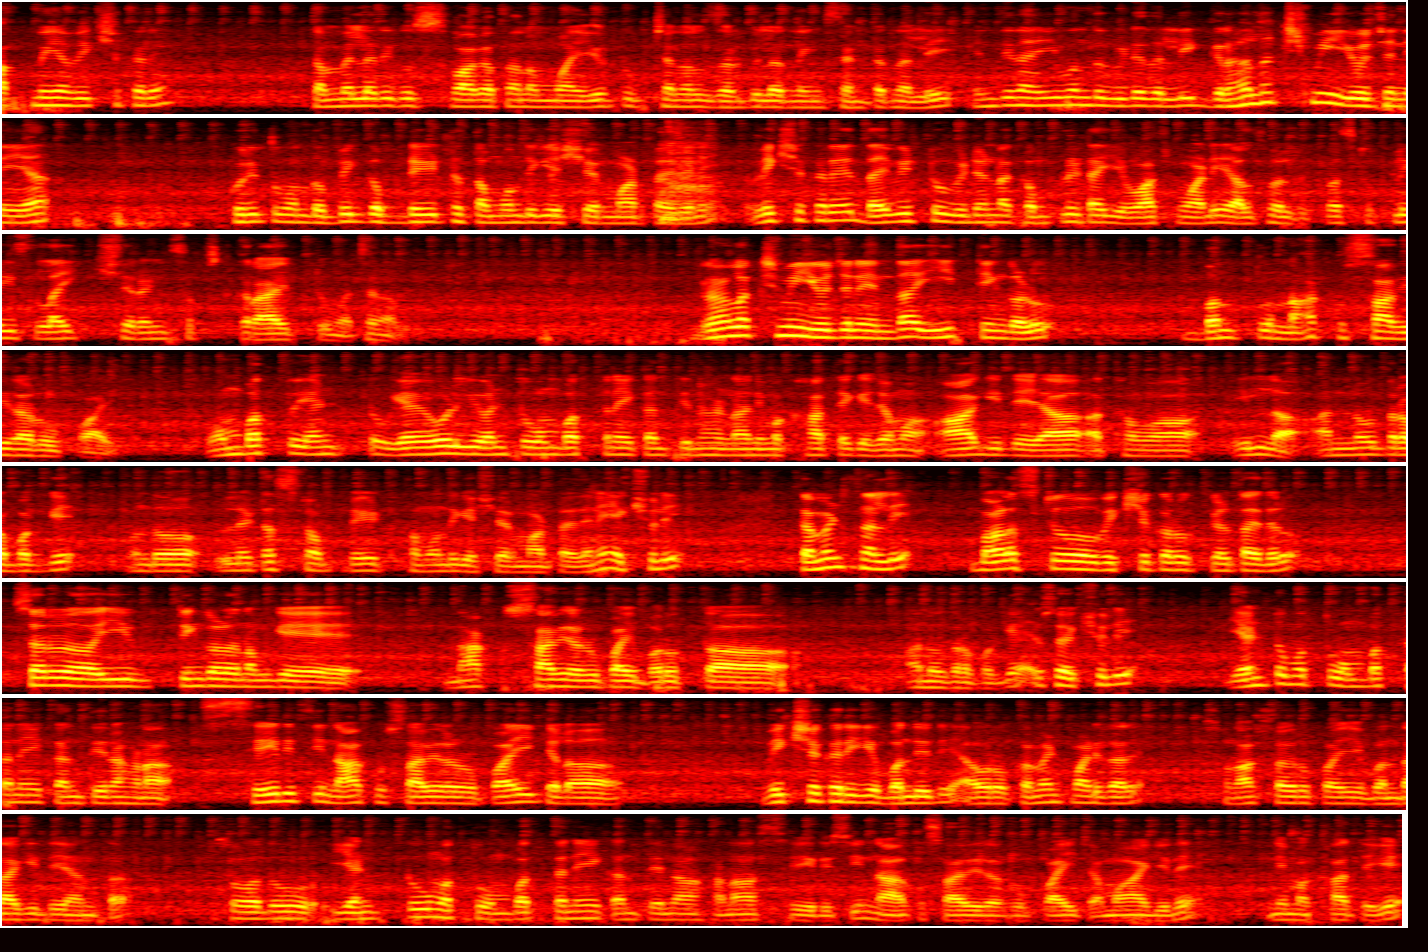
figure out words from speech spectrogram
ಆತ್ಮೀಯ ವೀಕ್ಷಕರೇ, ತಮ್ಮೆಲ್ಲರಿಗೂ ಸ್ವಾಗತ ನಮ್ಮ ಯೂಟ್ಯೂಬ್ ಚಾನಲ್ ಜಡ್ಬಿ ಲರ್ನಿಂಗ್ ಸೆಂಟರ್ನಲ್ಲಿ ಇಂದಿನ ಈ ಒಂದು ವಿಡಿಯೋದಲ್ಲಿ ಗೃಹಲಕ್ಷ್ಮಿ ಯೋಜನೆಯ ಕುರಿತು ಒಂದು ಬಿಗ್ ಅಪ್ಡೇಟ್ ತಮ್ಮೊಂದಿಗೆ ಶೇರ್ ಮಾಡ್ತಾ ಇದ್ದೀನಿ. ವೀಕ್ಷಕರೇ, ದಯವಿಟ್ಟು ವಿಡಿಯೋನ ಕಂಪ್ಲೀಟ್ ಆಗಿ ವಾಚ್ ಮಾಡಿ. Also request please like share and subscribe to my channel Gruhalakshmi ಯೋಜನೆಯಿಂದ ಈ ತಿಂಗಳು ಬಂತು ನಾಲ್ಕು ಸಾವಿರ ರೂಪಾಯಿ. ಒಂಬತ್ತು ಎಂಟು ಏಳು ಎಂಟು ಒಂಬತ್ತನೇ ಕಂತಿನ ಹಣ ನಿಮ್ಮ ಖಾತೆಗೆ ಜಮಾ ಆಗಿದೆಯಾ ಅಥವಾ ಇಲ್ಲ ಅನ್ನೋದರ ಬಗ್ಗೆ ಒಂದು ಲೇಟೆಸ್ಟ್ ಅಪ್ಡೇಟ್ ತಮ್ಮೊಂದಿಗೆ ಶೇರ್ ಮಾಡ್ತಾ ಇದ್ದೀನಿ. ಆ್ಯಕ್ಚುಲಿ ಕಮೆಂಟ್ಸ್ನಲ್ಲಿ ಭಾಳಷ್ಟು ವೀಕ್ಷಕರು ಕೇಳ್ತಾ ಇದ್ದರು. ಸರ್ ಈ ತಿಂಗಳು ನಮಗೆ ನಾಲ್ಕು ಸಾವಿರ ರೂಪಾಯಿ ಬರುತ್ತಾ ಅನ್ನೋದರ ಬಗ್ಗೆ. ಸೊ ಆ್ಯಕ್ಚುಲಿ ಎಂಟು ಮತ್ತು ಒಂಬತ್ತನೇ ಕಂತಿನ ಹಣ ಸೇರಿಸಿ ನಾಲ್ಕು ಸಾವಿರ ರೂಪಾಯಿ ಕೆಲ ವೀಕ್ಷಕರಿಗೆ ಬಂದಿದೆ. ಅವರು ಕಮೆಂಟ್ ಮಾಡಿದ್ದಾರೆ. ಸೊ ನಾಲ್ಕು ಸಾವಿರ ರೂಪಾಯಿ ಬಂದಾಗಿದೆ ಅಂತ. ಸೊ ಅದು ಎಂಟು ಮತ್ತು ಒಂಬತ್ತನೇ ಕಂತಿನ ಹಣ ಸೇರಿಸಿ ನಾಲ್ಕು ಸಾವಿರ ರೂಪಾಯಿ ಜಮಾ ಆಗಿದೆ ನಿಮ್ಮ ಖಾತೆಗೆ.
